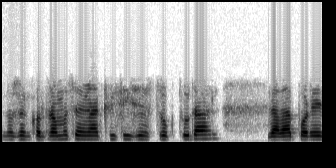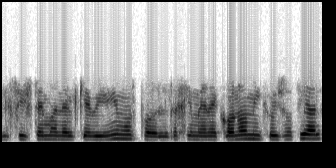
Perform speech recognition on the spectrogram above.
Nos encontramos en una crisis estructural dada por el sistema en el que vivimos, por el régimen económico y social.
